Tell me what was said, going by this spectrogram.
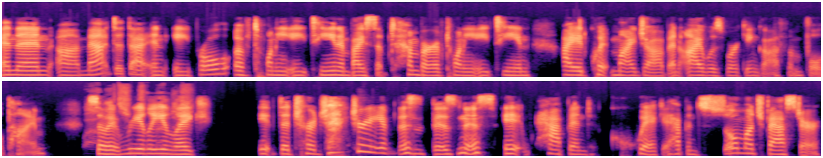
And then uh, Matt did that in April of 2018. And by September of 2018, I had quit my job and I was working Gotham full time. Wow, so it really tremendous. like it the trajectory of this business, it happened quick. It happened so much faster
